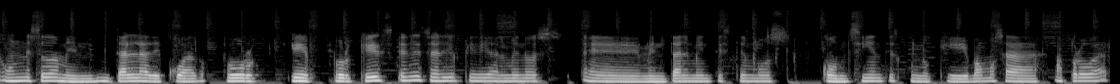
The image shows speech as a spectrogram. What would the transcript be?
un estado mental adecuado. ¿Por qué? Porque es, es necesario que al menos eh, mentalmente estemos conscientes con lo que vamos a, probar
